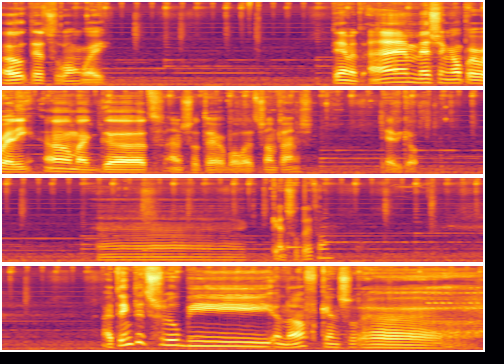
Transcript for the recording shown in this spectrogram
Oh, that's the wrong way. Damn it, I'm messing up already. Oh my god, I'm so terrible at sometimes. There we go. Uh, cancel that one. I think this will be enough. Cancel. Uh,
